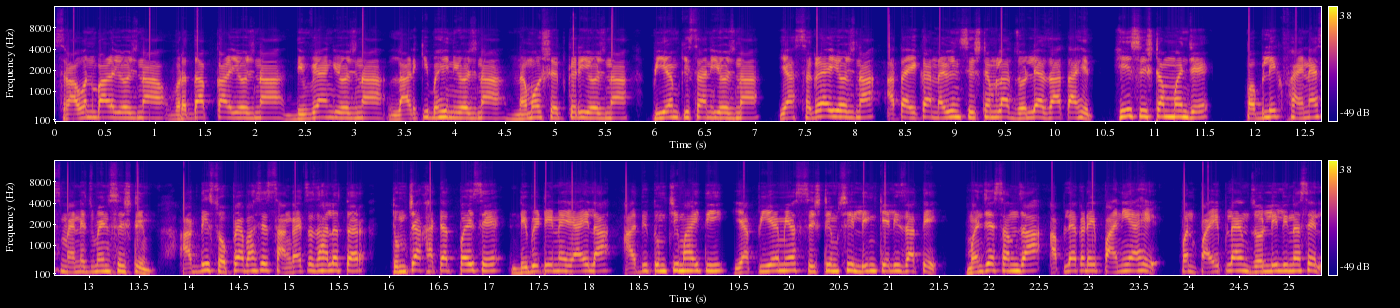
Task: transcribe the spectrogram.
श्रावणबाळ योजना वृद्धापकाळ योजना दिव्यांग योजना लाडकी बहीण योजना नमो शेतकरी योजना पीएम किसान योजना या सगळ्या योजना आता एका नवीन सिस्टमला जोडल्या जात आहेत. ही सिस्टम म्हणजे पब्लिक फायनान्स मॅनेजमेंट सिस्टीम. अगदी सोप्या भाषेत सांगायचं झालं तर तुमच्या खात्यात पैसे डीबीटीने यायला आधी तुमची माहिती या पीएमएस सिस्टीमशी लिंक केली जाते. म्हणजे समजा आपल्याकडे पाणी आहे पण पाईपलाईन जोडलेली नसेल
